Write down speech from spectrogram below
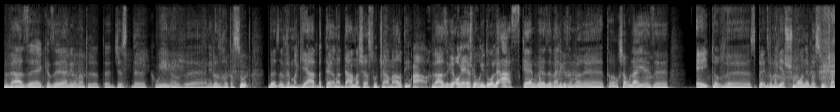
ואז אה, כזה אני אומר פשוט אה, just the queen of, אה, אני לא זוכר את ה suit, בזה, ומגיע בטרן הדמה של הסוט שאמרתי, וואו. ואז אוקיי יש לו רידרו לאס, כן, וזה, ואני כזה אומר, טוב עכשיו אולי איזה 8 of uh, spades ומגיע 8 בסוט שם,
